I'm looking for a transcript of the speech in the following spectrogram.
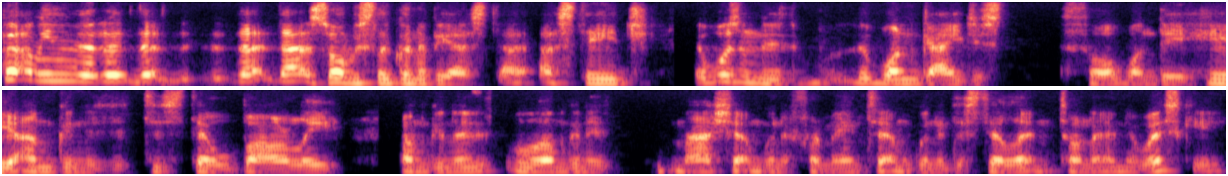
but I mean, the, the, the, that, that's obviously going to be a, a stage. It wasn't the one guy just thought one day, "Hey, I'm going to distill barley. I'm to, well, oh, I'm going to mash it. I'm to ferment it. I'm to distill it and turn it into whiskey."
